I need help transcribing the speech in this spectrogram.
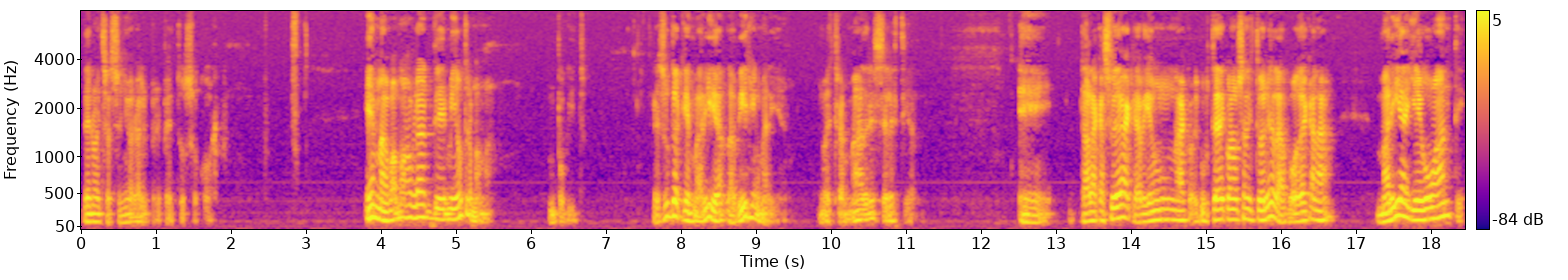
de Nuestra Señora del Perpetuo Socorro. Es más, vamos a hablar de mi otra mamá, un poquito. Resulta que María, la Virgen María, nuestra Madre Celestial, eh, da la casualidad que había una, ustedes conocen la historia de la boda de Caná, María llegó antes,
